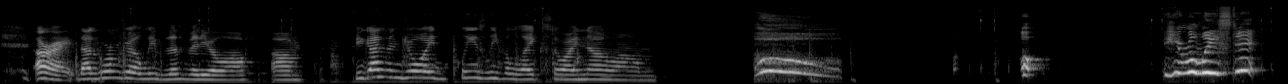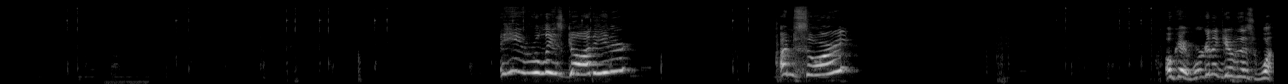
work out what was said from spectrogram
Alright, that's where I'm to leave this video off. Um, you guys enjoyed, please leave a like so I know, um... oh! He released it! He released God Eater? I'm sorry? Okay, we're gonna give this one...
